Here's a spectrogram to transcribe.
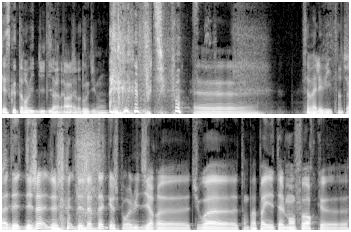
qu'est-ce que tu as envie de lui dire là, bout du monde euh... Ça va aller vite. hein, tu Bah, sais. déjà, déjà, déjà, peut-être que je pourrais lui dire, euh, tu vois, euh, ton papa il est tellement fort que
